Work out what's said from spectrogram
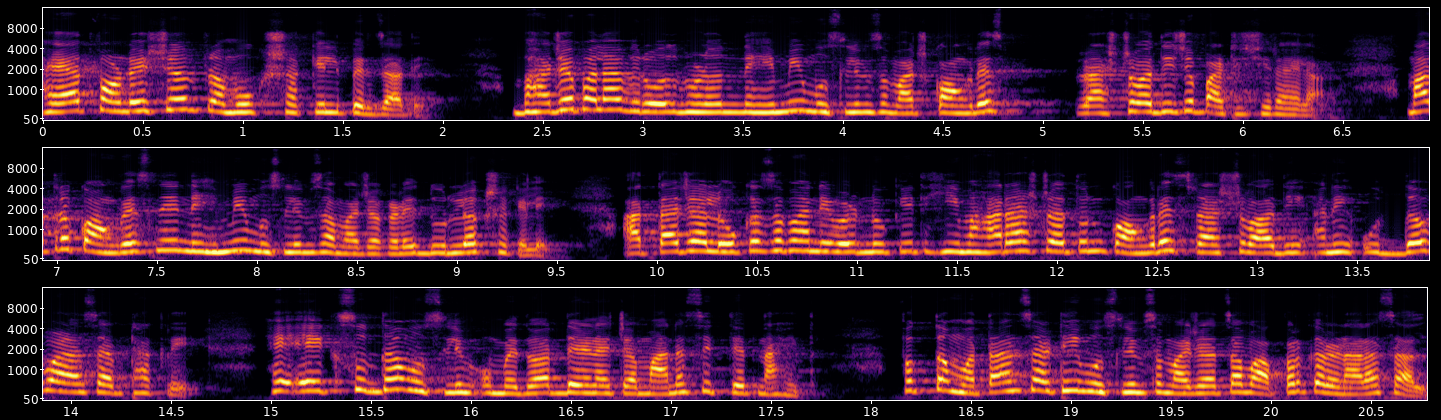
हयात फाउंडेशन प्रमुख शकील पिरजादे. भाजपला विरोध म्हणून नेहमी मुस्लिम समाज काँग्रेस राष्ट्रवादीच्या पाठीशी राहिला. मात्र काँग्रेसने नेहमी मुस्लिम समाजाकडे दुर्लक्ष केले. आताच्या लोकसभा निवडणुकीत ही महाराष्ट्रातून काँग्रेस राष्ट्रवादी आणि उद्धव बाळासाहेब ठाकरे हे एकसुद्धा मुस्लिम उमेदवार देण्याच्या मानसिकतेत नाहीत. फक्त मतांसाठी मुस्लिम समाजाचा वापर करणार असाल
